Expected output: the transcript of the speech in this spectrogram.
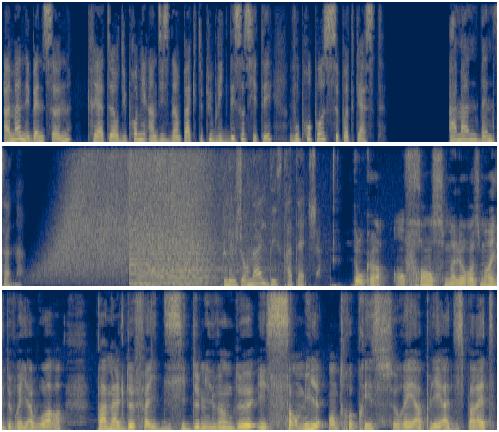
Haman et Benson, créateurs du premier indice d'impact public des sociétés, vous proposent ce podcast. Haman Benson. Le journal des stratèges. Donc euh, en France, malheureusement, il devrait y avoir pas mal de faillites d'ici 2022 et 100 000 entreprises seraient appelées à disparaître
